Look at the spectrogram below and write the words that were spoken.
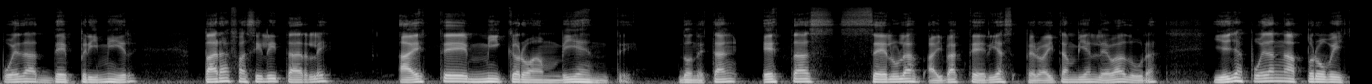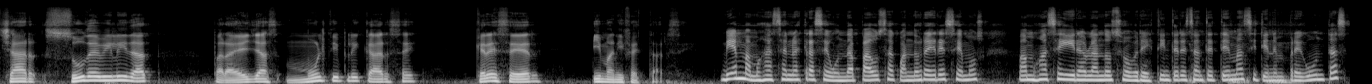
pueda deprimir para facilitarle a este microambiente donde están estas células, hay bacterias, pero hay también levaduras, y ellas puedan aprovechar su debilidad para ellas multiplicarse, crecer y manifestarse. Bien, vamos a hacer nuestra segunda pausa. Cuando regresemos vamos a seguir hablando sobre este interesante tema. Si tienen preguntas,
